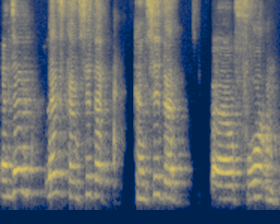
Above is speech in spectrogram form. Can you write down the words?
and then let's consider consider uh, form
